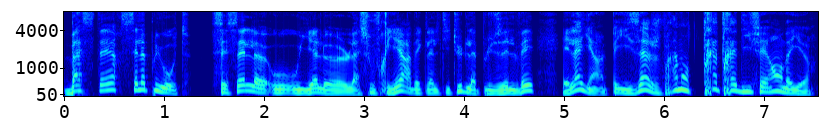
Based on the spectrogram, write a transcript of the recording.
Basse-Terre, c'est la plus haute. C'est celle où, il y a la soufrière avec l'altitude la plus élevée. Et là, il y a un paysage vraiment très, très différent d'ailleurs.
